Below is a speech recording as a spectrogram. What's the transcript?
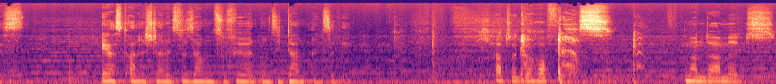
ist. Erst alle Steine zusammenzuführen und sie dann einzuweben. Ich hatte gehofft, dass man damit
